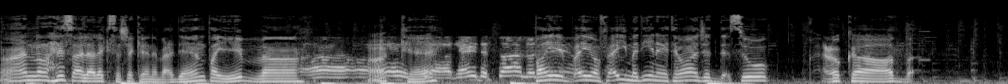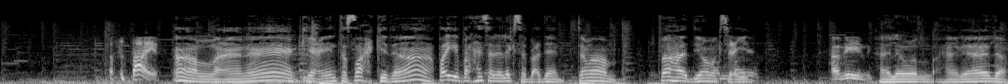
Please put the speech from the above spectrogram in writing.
أنا راح نسال Alexa شكلنا بعدين. طيب آه. آه okay. إيش؟ نعيد السؤال ولا طيب إيه؟ أيوه في أي مدينة يتواجد سوق عكاظ في الطايف الله عليك يعني أنت صح كذا. طيب راح نسأل Alexa بعدين. تمام. فهد يومك سعيد. حبيبي. هلا والله هلا هلا.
